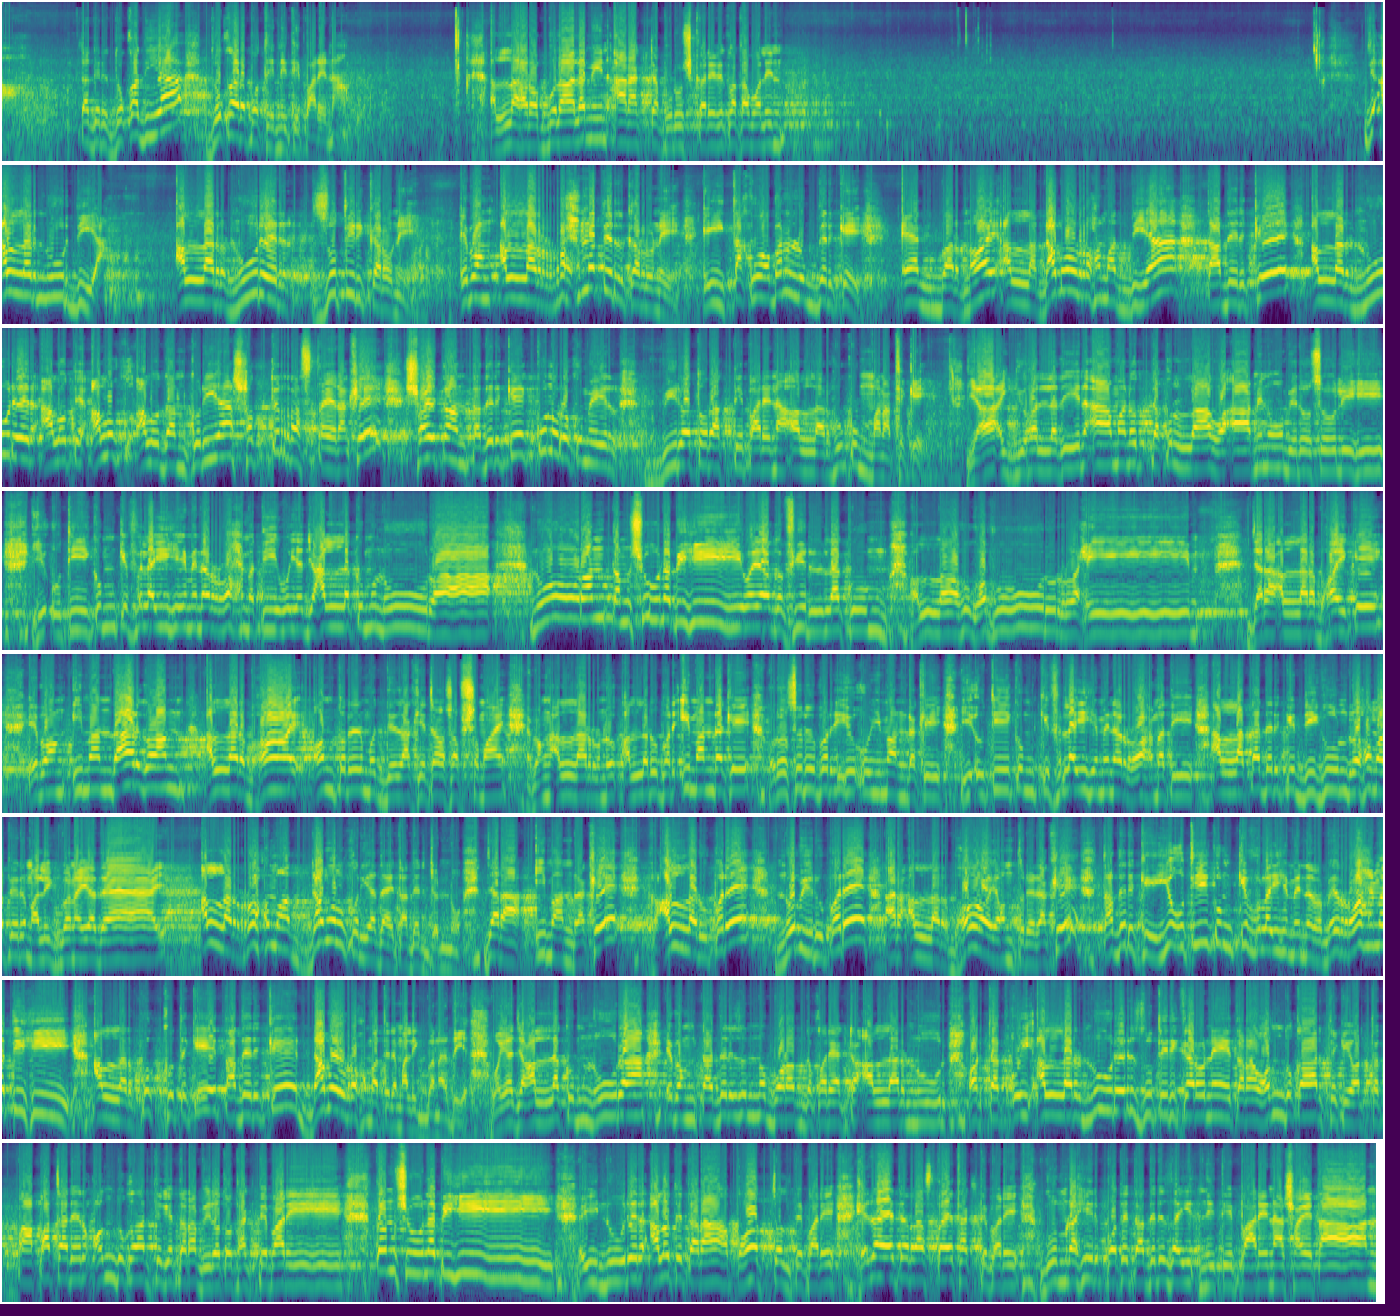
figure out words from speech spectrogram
তাদের ধোকা দিয়া ধোকার পথে নিতে পারে না। আল্লাহ রব্বুল আলমিন আর একটা পুরস্কারের কথা বলেন। যে আল্লাহর নূর দিয়া আল্লাহর নূরের জ্যোতির কারণে এবং আল্লাহর রহমতের কারণে এই তাকওয়াবান লোকদেরকে একবার নয়, আল্লাহ ডাবল রহমত দিয়া তাদেরকে আল্লাহর নূরের আলোতে আলোক আলো দান করিয়া সত্যের রাস্তায় রাখে। শয়তান তাদেরকে কোন রকমের বিরত রাখতে পারে না আল্লাহর হুকুম মানা থেকে। ইয়া আইয়ুহাল্লাযীনা আমানুত্তাকুল্লাহ ওয়া আমিনু বিরাসূলিহি ইউতিকুম কিফলাইহি মিনার রাহমাতি ওয়া ইয়াজআল লাকুম নূরা। নূরান তামশুনা বিহি লাকুম। আল্লাহু গফুরুর রহিম। যারা আল্লাহর ভয়কে এবং ইমানদারগণ আল্লাহর ভয় অন্তরের মধ্যে রাখে এটা সব এবং আল্লাহর আল্লাহর উপর ইমান রাখে, রসুলের উপর ইমান রাখে, ইউতিকুম কিফলাইহি মিনার রহমাতি, আল্লাহ তাদেরকে দ্বিগুণ রহমতের মালিক বানাইয়া দেয়। আল্লাহর রহমত ডাবল করিয়া দেয় তাদের জন্য। যারা ইমান রাখে আল্লাহর উপরে, নবীর উপরে আর আল্লাহর ভয় অন্তরে রাখে। তাদেরকে ইউতিকুম কিফলাইহি মিনার রহমাতিহি। আল্লাহর পক্ষ থেকে তাদেরকে ডাবল রহমতের মালিক বানা দিয়ে। ওয়া জাআল্লাকুম নূরা এবং তাদের জন্য বরাদ্দ করে একটা আল্লাহর নূর। অর্থাৎ ওই আল্লাহর নূরের জ্যোতির কারণে তারা অন্ধকার থেকে, অর্থাৎ পাপাচারের অন্ধকার থেকে তারা বিরত থাকতে পারে। তামশুনা বিহি। এই নূরের আলোতে তারা পথ চলতে পারে। হেদায়েতের রাস্তায় থাকতে পারে, গুমরাহির পথে তাদের যাই নিতে পারে না শয়তান।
